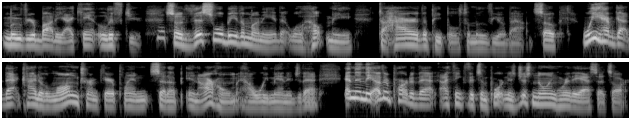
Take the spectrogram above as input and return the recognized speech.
move your body. I can't lift you. That's So right. this will be the money that will help me to hire the people to move you about. So we have got that kind of long-term care plan set up in our home, how we manage that. And then the other part of that I think that's important is just knowing where the assets are.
